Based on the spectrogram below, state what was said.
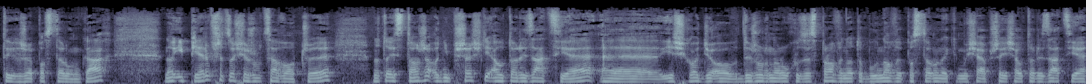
tychże posterunkach. No i pierwsze, co się rzuca w oczy, no to jest to, że oni przeszli autoryzację, jeśli chodzi o dyżurną ruchu zesprowy, no to był nowy posterunek i musiała przejść autoryzację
